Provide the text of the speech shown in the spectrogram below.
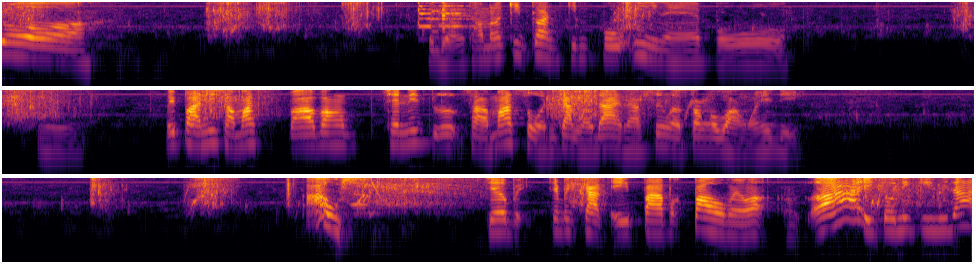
ย่อเดี๋ยวทำภารกิจก่อนกินปูนี่แน่ปูไอ้ปลานี่สามารถปลาบาง ชนิดสามารถสวนกัดเราได้นะ ซึ่งเราต้องระวังไว้ให้ดี เอ้าเจอไปจะไปกัดไอปลาปักเป้าไหมวะไอ้ายตัวนี้กินไม่ได้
